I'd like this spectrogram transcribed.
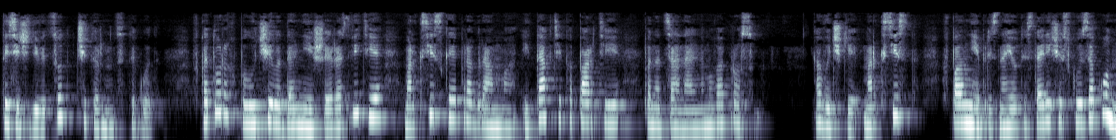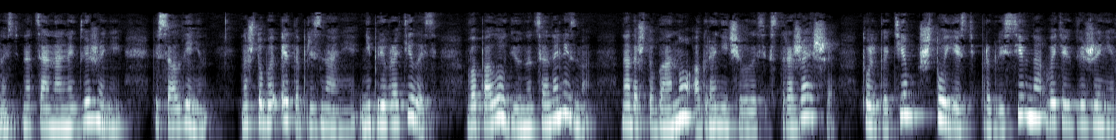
1914 год, в которых получила дальнейшее развитие марксистская программа и тактика партии по национальному вопросу. Кавычки «марксист» вполне признает историческую законность национальных движений, писал Ленин, но чтобы это признание не превратилось в апологию национализма, надо, чтобы оно ограничивалось строжайше только тем, что есть прогрессивно в этих движениях,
